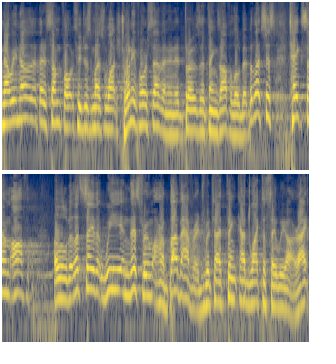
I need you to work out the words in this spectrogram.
Now we know that there's some folks who just must watch 24 7 and it throws the things off a little bit. But let's just take some off a little bit. Let's say that we in this room are above average, which I think I'd like to say we are, right?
